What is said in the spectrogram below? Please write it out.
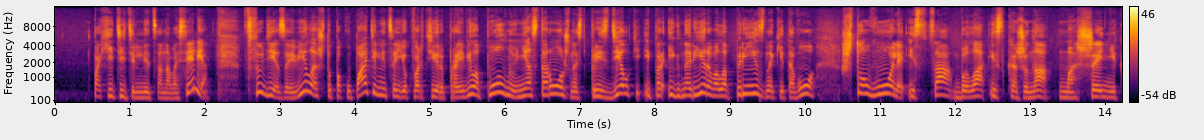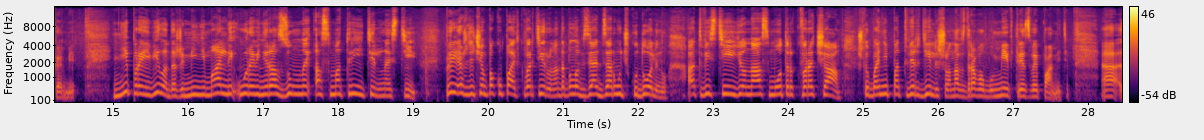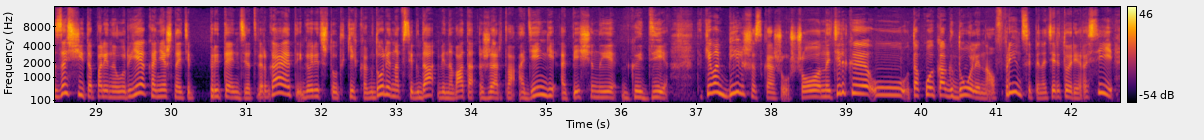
похитительница новоселья в суде заявила, что покупательница ее квартиры проявила полную неосторожность при сделке и проигнорировала признаки того, что воля истца была искажена мошенниками. Не проявила даже минимальный уровень разумной осмотрительности. Прежде чем покупать квартиру, надо было взять за ручку Долину, отвести ее на осмотр к врачам, чтобы они подтвердили, что она в здравом уме и в трезвой памяти. Э, Защита Полины Лурье, конечно, эти претензии отвергает и говорит, что у таких, как Долина, всегда виновата жертва, а деньги обещанные где? Так я вам більше скажу, що не тільки у такої, як Доліна, а в принципі на території Росії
